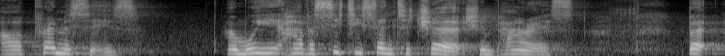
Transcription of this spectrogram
our premises, and we have a city centre church in Paris. But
